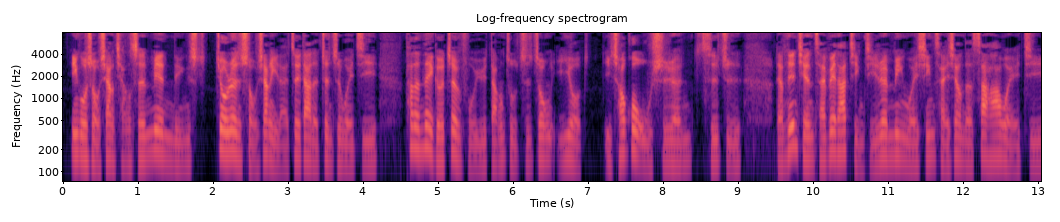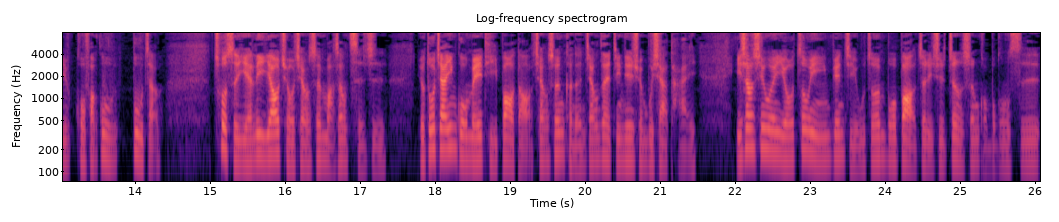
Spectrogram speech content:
英国首相强生面临就任首相以来最大的政治危机，他的内阁政府与党组织中已有已超过五十人辞职。两天前才被他紧急任命为新财相的萨哈维及国防部部长，措辞严厉，要求强生马上辞职。有多家英国媒体报道，强生可能将在今天宣布下台。以上新闻由周莹莹编辑，吴周恩播报。这里是正声广播公司。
